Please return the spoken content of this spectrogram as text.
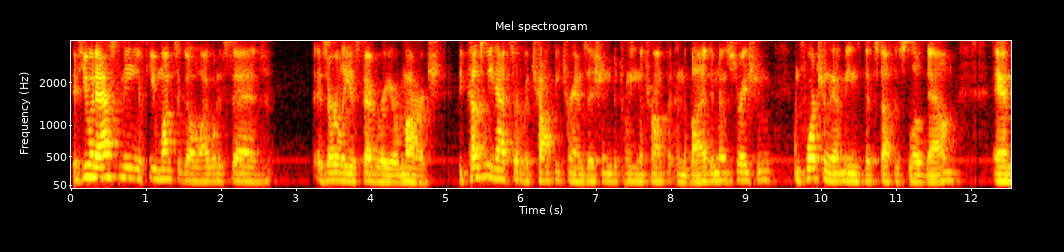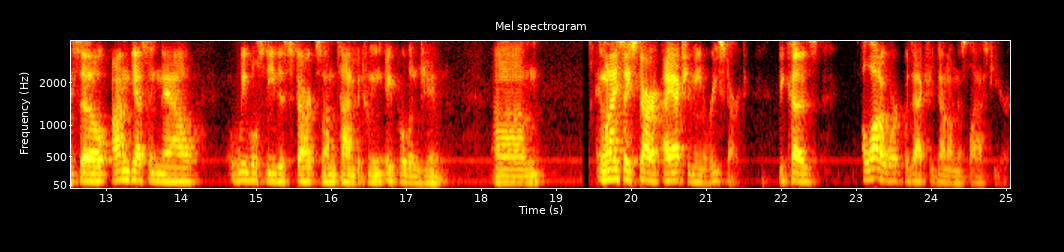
if you had asked me a few months ago, I would have said as early as February or March. Because we had sort of a choppy transition between the Trump and the Biden administration, unfortunately, that means that stuff has slowed down. And so I'm guessing now we will see this start sometime between April and June. Um, and when I say start, I actually mean restart because a lot of work was actually done on this last year.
